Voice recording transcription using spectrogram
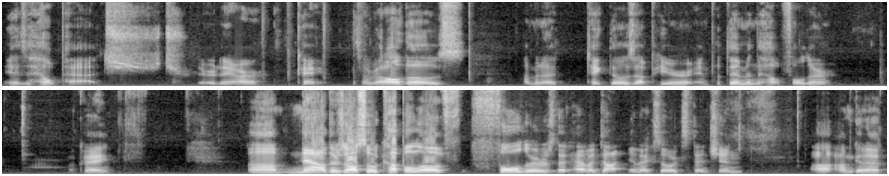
is a help patch. There they are. Okay, so I've got all those. I'm going to take those up here and put them in the help folder. Okay. Um, now, there's also a couple of folders that have a .mxo extension. Uh, I'm going to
